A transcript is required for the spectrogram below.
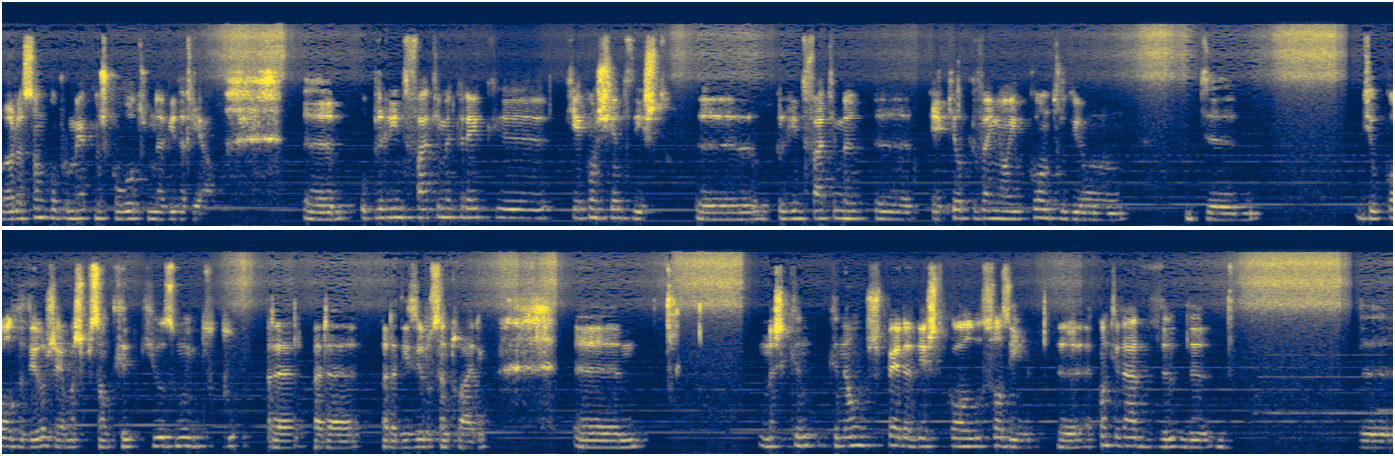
oração compromete-nos com o outro na vida real. o peregrino de Fátima creio que, que é consciente disto. o peregrino de Fátima é aquele que vem ao encontro de um de, de o colo de Deus, é uma expressão que, que uso muito para, para, para dizer o santuário, uh, mas que, que não espera deste colo sozinho. Uh, a quantidade de, de, de,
